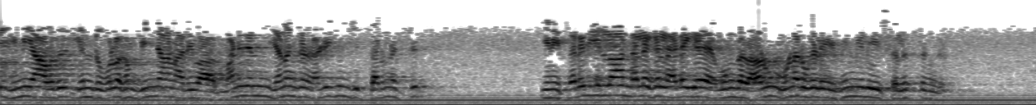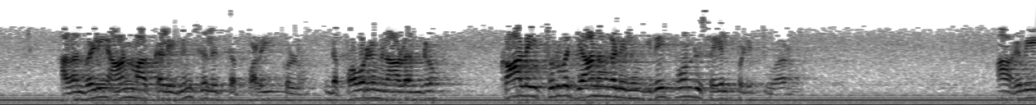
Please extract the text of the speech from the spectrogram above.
இனியாவது இன்று உலகம் விஞ்ஞான அறிவார் மனிதனின் இனங்கள் அழியும் இத்தருணத்தில் இனி பிறவியில்லா நிலைகள் அடைய உங்கள் அருள் உணர்வுகளை விண்ணிலே செலுத்துங்கள். அதன் வழி ஆன்மாக்களை விண் செலுத்த பழகிக்கொள்ளும். இந்த பௌர்ணமி நாளன்றும் காலை துருவ தியானங்களிலும் இதை போன்று செயல்படுத்துவார்கள். ஆகவே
